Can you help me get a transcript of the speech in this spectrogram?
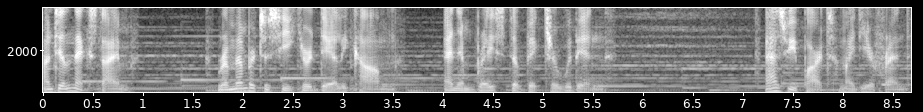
Until next time, remember to seek your daily calm and embrace the victor within. As we part, my dear friend,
